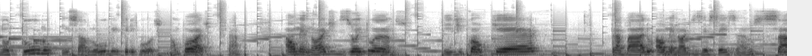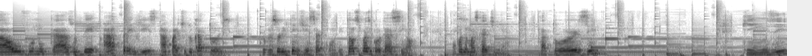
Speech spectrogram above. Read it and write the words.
Noturno, insalubre e perigoso. Não pode, tá? Ao menor de 18 anos e de qualquer trabalho ao menor de 16 anos, salvo no caso de aprendiz a partir do 14. Professor, eu entendi essa conta. Então você vai colocar assim, ó. Vamos fazer uma escadinha. 14 15,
